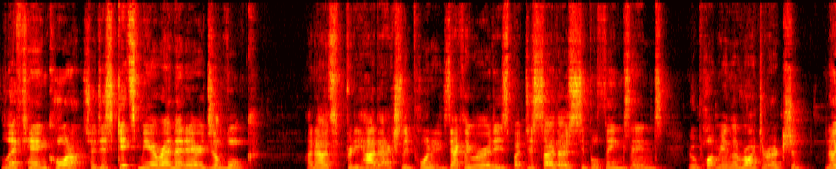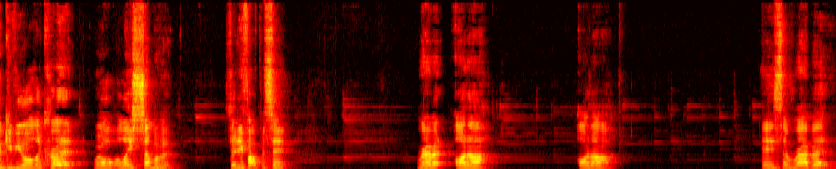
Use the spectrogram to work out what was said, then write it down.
left-hand corner. So it just gets me around that area to look. I know it's pretty hard to actually point exactly where it is, but just say those simple things and it'll point me in the right direction. And I'll give you all the credit. Well, at least some of it. 35%. Rabbit, otter, otter. There's the rabbit.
